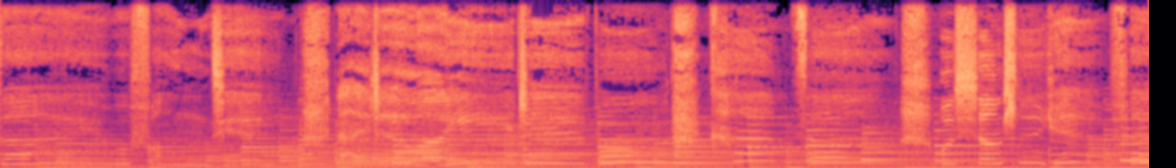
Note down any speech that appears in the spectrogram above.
在我房间，带着我一直不肯走。我像是缘分。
